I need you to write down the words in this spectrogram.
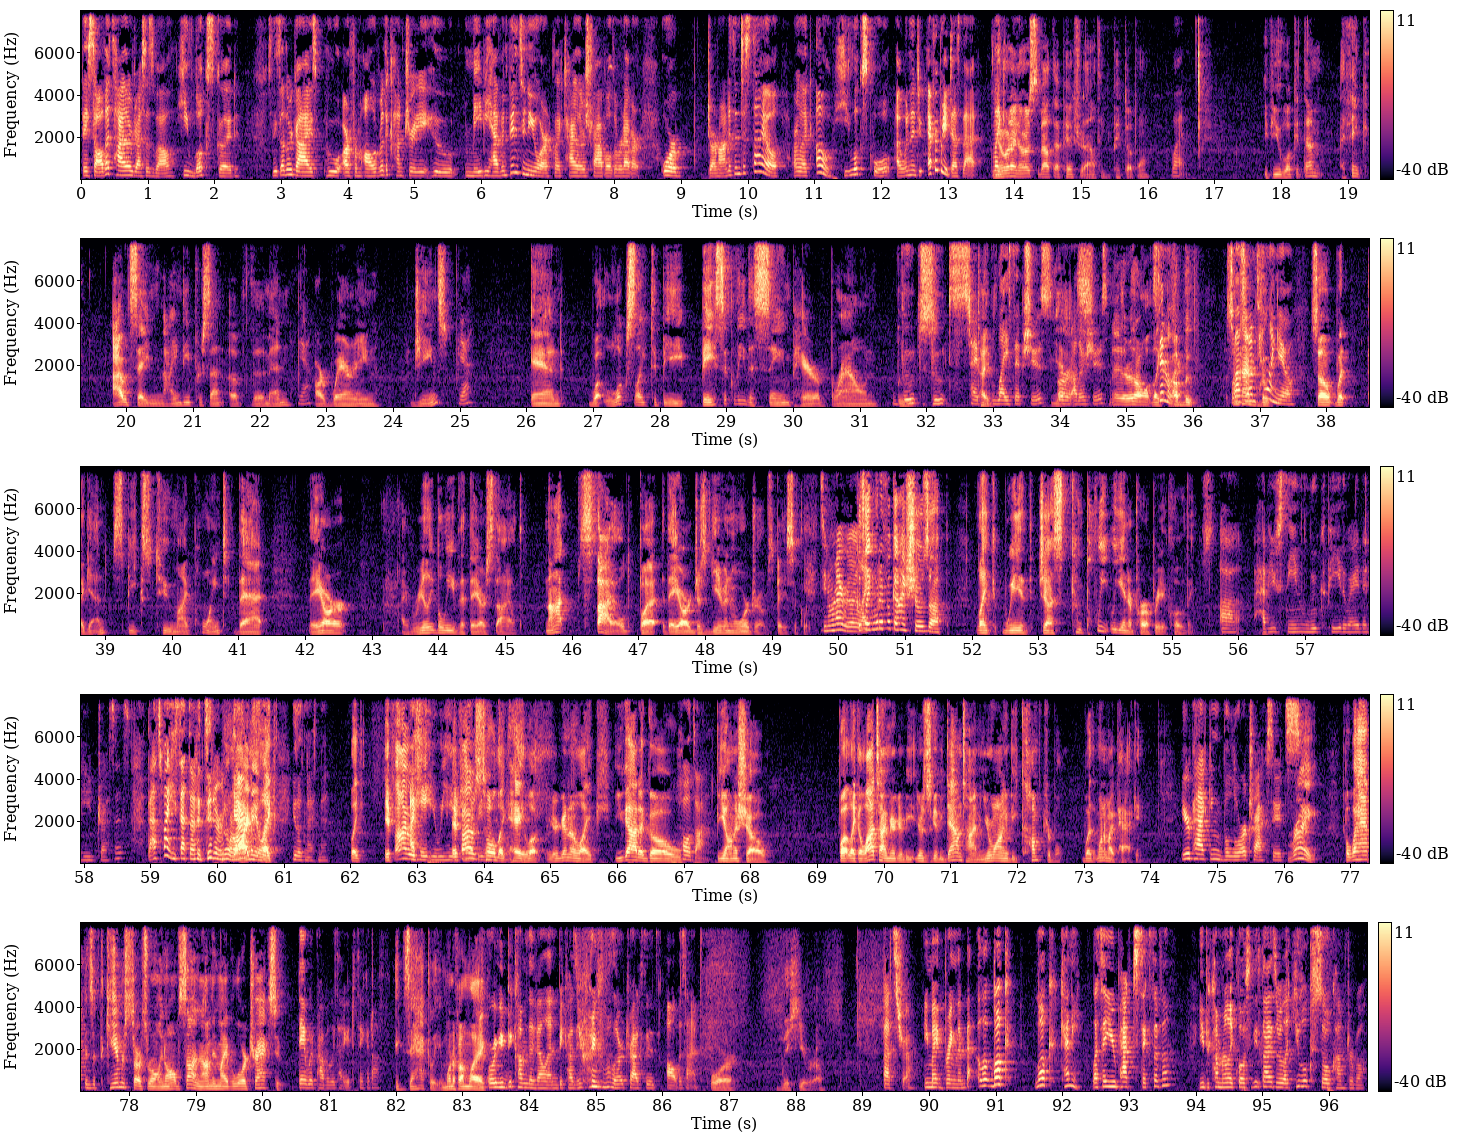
They saw that Tyler dresses well. He looks good. So these other guys who are from all over the country who maybe haven't been to New York, like Tyler's traveled or whatever, or are not as into style, are like, oh, he looks cool. I want to do. Everybody does that. Like you know what I noticed about that picture? that I don't think you picked up on. what? If you look at them, I think I would say ninety percent of the men Yeah. are wearing jeans. Yeah. and what looks like to be basically the same pair of brown boots. Boot, boots type, type. lycip shoes or other shoes. They're all like Similar. a boot. Some Well, that's what I'm telling you. So, what again speaks to my point that they are. I really believe that they are styled, not styled, but they are just given wardrobes basically. Do you know what I really like? like, what if a guy shows up like with just completely inappropriate clothing? uh, have you seen Luke P the way that he dresses? That's why he sat down at dinner with No, no, Garrett. I mean, was like- you look nice, man. like if I was, I hate you, we hate if I was told like, hey, look, you're gonna like, you gotta go Hold on. be on a show, but like a lot of time you're gonna be, there's gonna be downtime, and you're wanting to be comfortable. What, what am I packing? You're packing velour tracksuits. Right. But what happens if the camera starts rolling all of a sudden and I'm in my velour tracksuit? They would probably tell you to take it off. Exactly. And what if I'm like, Or you'd become the villain because you're wearing velour tracksuits all the time. or the hero? That's true. You might bring them back. Look, look, look, Kenny. Let's say you packed six of them. You become really close to these guys. They're like, you look so comfortable.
